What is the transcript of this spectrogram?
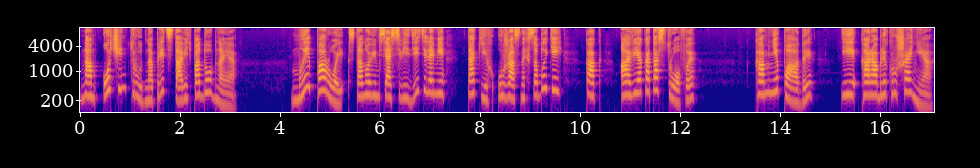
нам очень трудно представить подобное. Мы порой становимся свидетелями таких ужасных событий, как авиакатастрофы, камнепады и кораблекрушения.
